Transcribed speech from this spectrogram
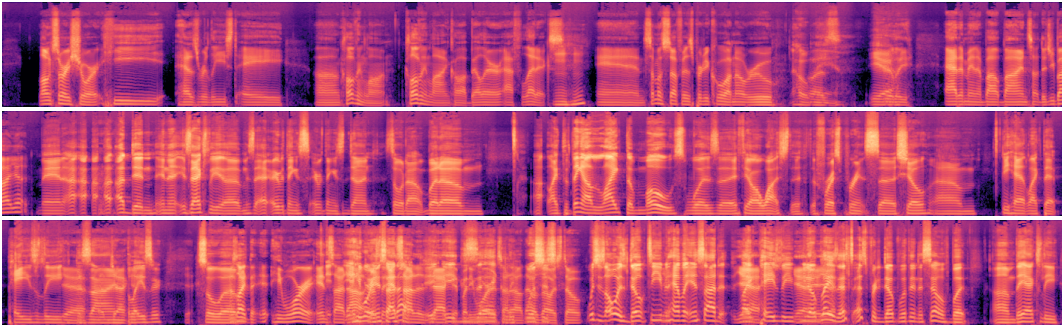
long story short, he has released a um, clothing line clothing line called Bel Air Athletics, hmm and some of the stuff is pretty cool. I know Rue Oh was man, yeah, really adamant about buying. So did you buy it yet? man. I, I I I didn't, and it's actually um, it's, everything is everything is done, sold out. But um, I, like the thing I liked the most was uh, if y'all watched the the Fresh Prince uh, show, um, he had like that paisley Yeah, design blazer. Yeah. So It um, was like the he wore it inside yeah, out. he wore It it the inside out. of the jacket, but he wore it inside exactly. out. That Which was is- always dope. which is always dope to even Yeah. have an inside like paisley, you know, blazer. That's that's pretty dope within itself. But um, they actually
